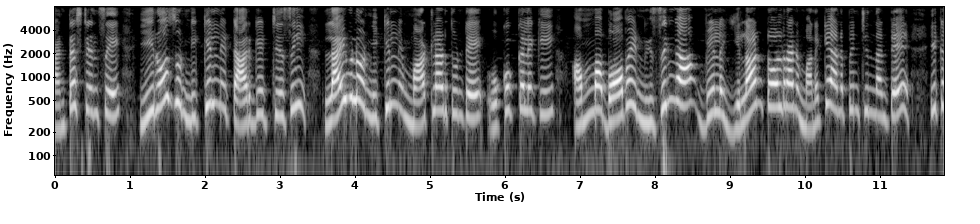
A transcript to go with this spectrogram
కంటెస్టెంట్సే ఈరోజు నిఖిల్ని టార్గెట్ చేసి లైవ్లో నిఖిల్ని మాట్లాడుతుంటే ఒక్కొక్కరికి అమ్మ బాబాయ్ నిజంగా వీళ్ళ ఇలాంటోళ్ళరా అని మనకే అనిపించిందంటే ఇక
